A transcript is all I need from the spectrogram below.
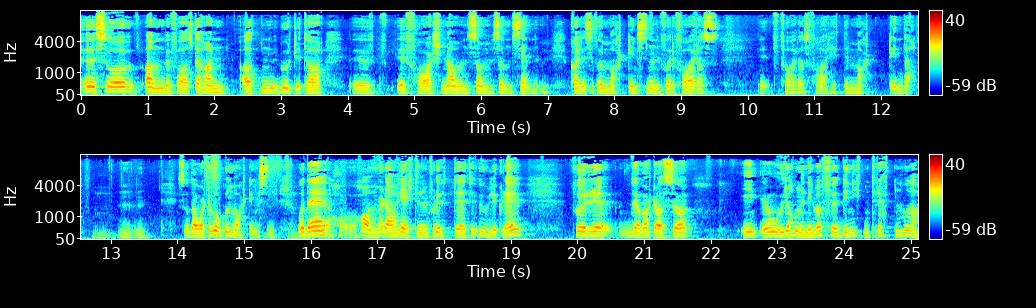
eh, så anbefalte han at han burde ta eh, fars navn som, som sen, kaller seg for Martinsen, for faras, eh, faras far heter Martin, da. Mm. Så da ble det Håkon Martinsen. Og det ha- han var da helt til de flyttet til Ulekleiv. For eh, det ble altså i, Ragnhild var født i 1913, hun da.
